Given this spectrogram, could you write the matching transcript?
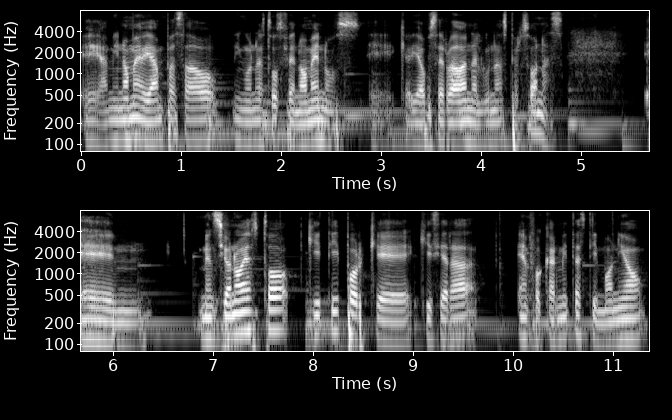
eh, a mí no me habían pasado ninguno de estos fenómenos eh, que había observado en algunas personas. Em, menciono esto, Kitty, porque quisiera enfocar mi testimonio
